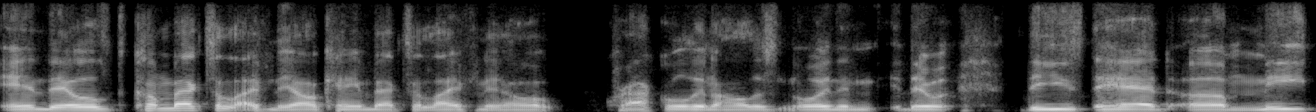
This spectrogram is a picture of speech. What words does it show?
and they'll come back to life. And they all came back to life and they all crackled and all this noise. And there were these, they had uh, meat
